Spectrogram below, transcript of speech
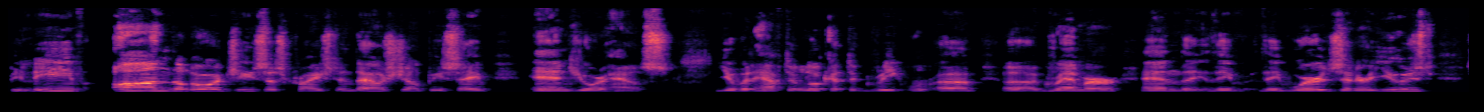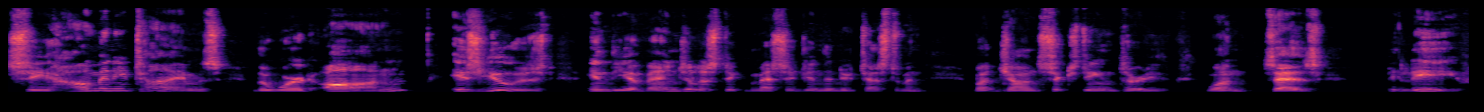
Believe on the Lord Jesus Christ, and thou shalt be saved, and your house. You would have to look at the Greek uh, uh, grammar and the, the, the words that are used, see how many times the word on is used in the evangelistic message in the New Testament. But John 16 31 says, Believe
